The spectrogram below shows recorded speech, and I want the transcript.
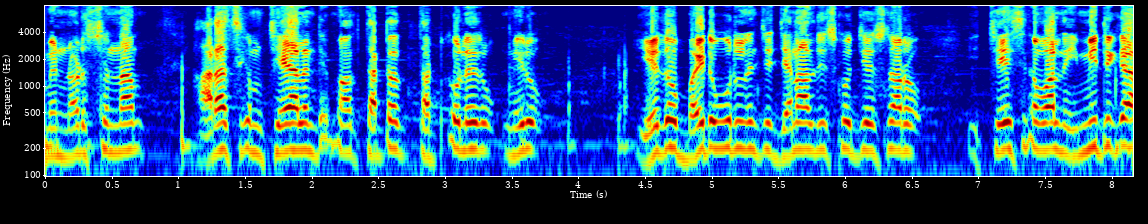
మేము నడుస్తున్నాం. అరాచకం చేయాలంటే మాకు తట్ట తట్టుకోలేరు. మీరు ఏదో బయట ఊర్ల నుంచి జనాలు తీసుకొచ్చి చేస్తున్నారు. చేసిన వాళ్ళని ఇమీడియట్గా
